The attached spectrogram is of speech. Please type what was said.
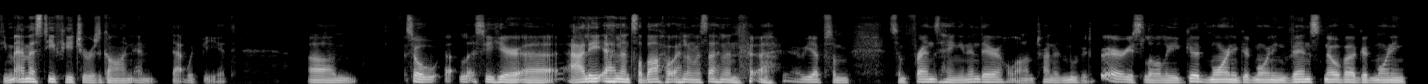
The MST feature is gone, and that would be it. Um, so uh, let's see here. Uh, Ali, ahlan sabah ahlan wa Uh, we have some some friends hanging in there. Hold on, I'm trying to move it very slowly. Good morning, good morning, Vince Nova. Good morning.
